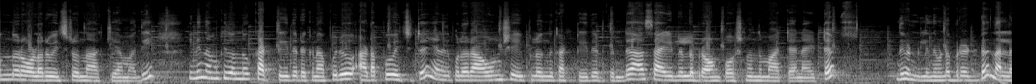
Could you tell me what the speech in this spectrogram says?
ഒന്ന് റോളർ വെച്ചിട്ട് ഒന്ന് ആക്കിയാൽ മതി. ഇനി നമുക്കിതൊന്ന് കട്ട് ചെയ്തെടുക്കണം. അപ്പോൾ ഒരു അടപ്പ് വെച്ചിട്ട് ഞാനിതുപോലെ റൗണ്ട് ഷേപ്പിൽ ഒന്ന് കട്ട് ചെയ്തെടുത്തിട്ടുണ്ട്. ആ സൈഡിലുള്ള ബ്രൗൺ പോർഷൻ ഒന്ന് മാറ്റാനായിട്ട്. ഇത് കണ്ടില്ലേ നമ്മുടെ ബ്രെഡ് നല്ല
